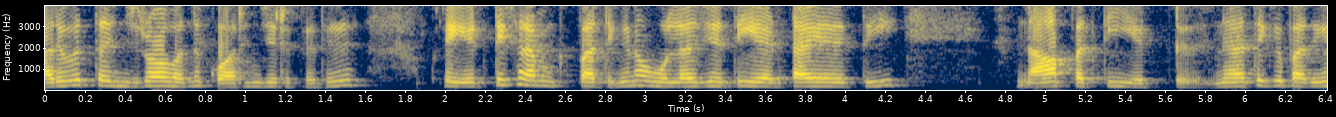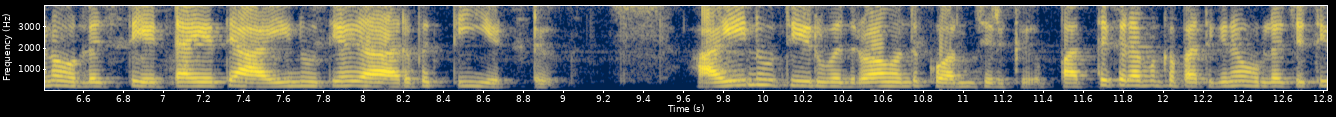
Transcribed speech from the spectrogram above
அறுபத்தஞ்சு ரூபா வந்து குறைஞ்சிருக்குது. அப்புறம் எட்டு கிராமுக்கு பார்த்தீங்கன்னா ஒரு லட்சத்தி எட்டாயிரத்தி நாற்பத்தி எட்டு. நேரத்துக்கு பார்த்தீங்கன்னா ஒரு லட்சத்தி எட்டாயிரத்தி ஐநூற்றி அறுபத்தி எட்டு. ஐநூற்றி இருபது ரூபா வந்து குறைஞ்சிருக்கு. பத்து கிராமுக்கு பார்த்தீங்கன்னா ஒரு லட்சத்தி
